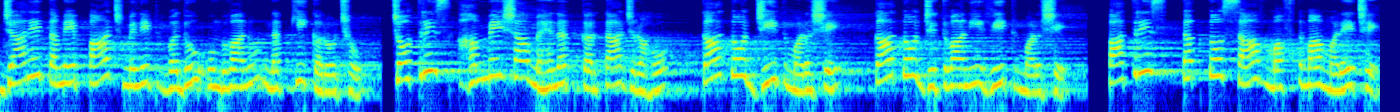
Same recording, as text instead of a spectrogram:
જ્યારે તમે પાંચ મિનિટ વધુ ઊંઘવાનું નક્કી કરો છો. ચોત્રીસ, હંમેશા મહેનત કરતા જ રહો. કાં તો જીત મળશે, કાં તો જીતવાની રીત મળશે. પાંત્રીસ, તક તો સાવ મફતમાં મળે છે.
